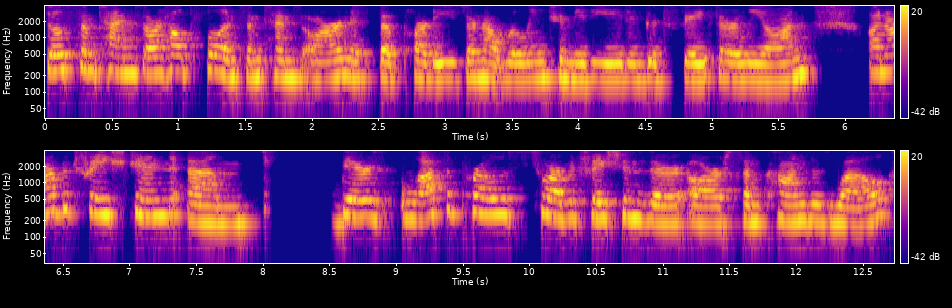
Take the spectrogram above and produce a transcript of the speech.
those sometimes are helpful and sometimes aren't if the parties are not willing to mediate in good faith early on. On arbitration, um, there's lots of pros to arbitrations. There are some cons as well.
